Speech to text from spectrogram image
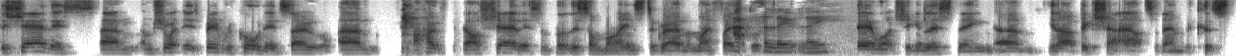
to share this, um, I'm sure it's being recorded, so um, I hope I'll share this and put this on my Instagram and my Facebook. Absolutely. They're watching and listening. Um, you know, a big shout out to them because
